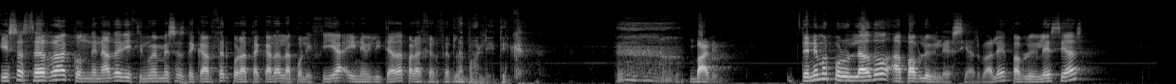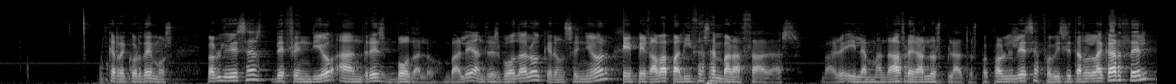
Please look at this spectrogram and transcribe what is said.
Isa Serra, condenada a 19 meses de cárcel por atacar a la policía e inhabilitada para ejercer la política. vale. Tenemos por un lado a Pablo Iglesias, ¿vale? Pablo Iglesias, que recordemos, Pablo Iglesias defendió a Andrés Bódalo, ¿vale? Andrés Bódalo, que era un señor que pegaba palizas a embarazadas, ¿vale? Y las mandaba a fregar los platos. Pues Pablo Iglesias fue a visitarle a la cárcel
